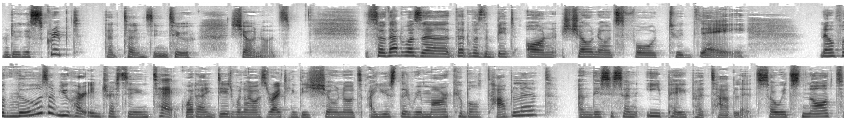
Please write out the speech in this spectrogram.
I'm doing a script that turns into show notes. So that was a, that was a bit on show notes for today. Now, for those of you who are interested in tech, what I did when I was writing these show notes, I used the Remarkable tablet and this is an e-paper tablet. So it's not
